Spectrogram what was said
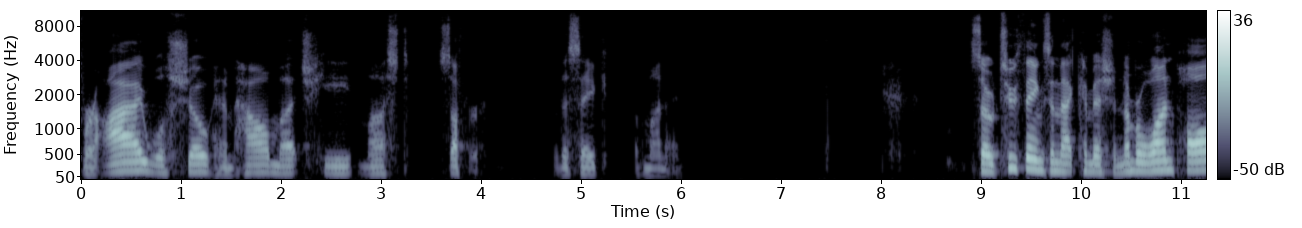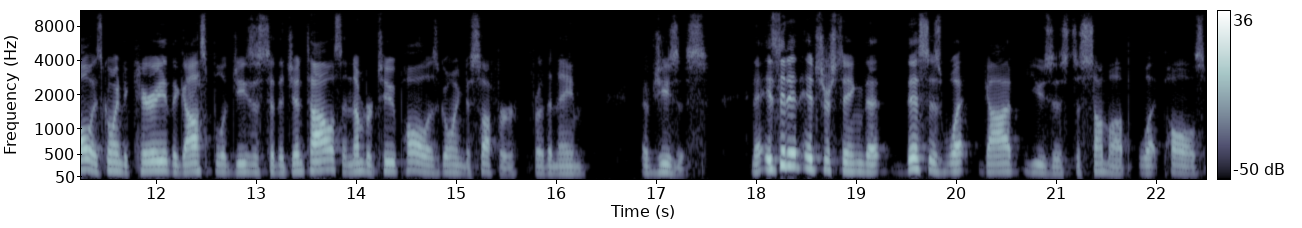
for I will show him how much he must suffer for the sake of my name. So, two things in that commission. Number one, Paul is going to carry the gospel of Jesus to the Gentiles. And number two, Paul is going to suffer for the name of Jesus. Now, isn't it interesting that this is what God uses to sum up what Paul's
